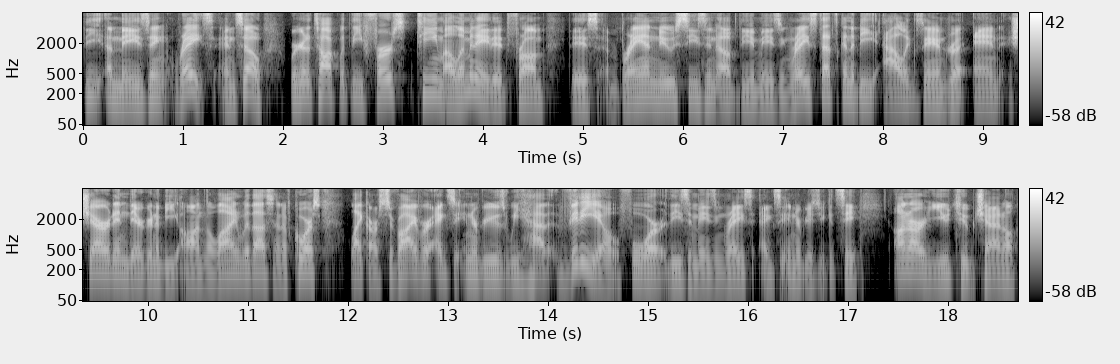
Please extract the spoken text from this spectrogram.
the Amazing Race. And so we're going to talk with the first team eliminated from this brand new season of The Amazing Race. That's going to be Alexandra and Sheridan. They're going to be on the line with us. And of course, like our Survivor exit interviews, we have video for these Amazing Race exit interviews. You can see on our YouTube channel.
